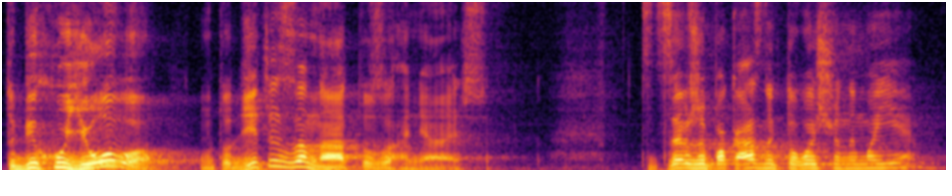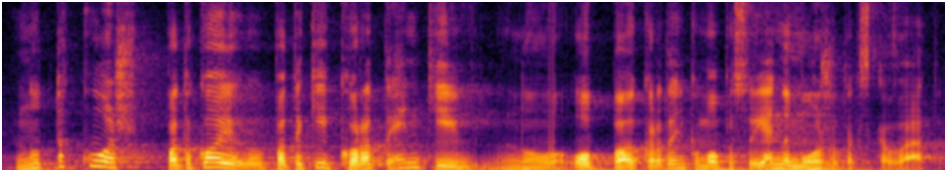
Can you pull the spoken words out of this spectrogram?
Тобі хуйово? Ну тоді ти занадто заганяєшся. Це- вже показник того, що не моє. Ну також по такій, по такій коротенькій, ну, по коротенькому опису я не можу так сказати.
